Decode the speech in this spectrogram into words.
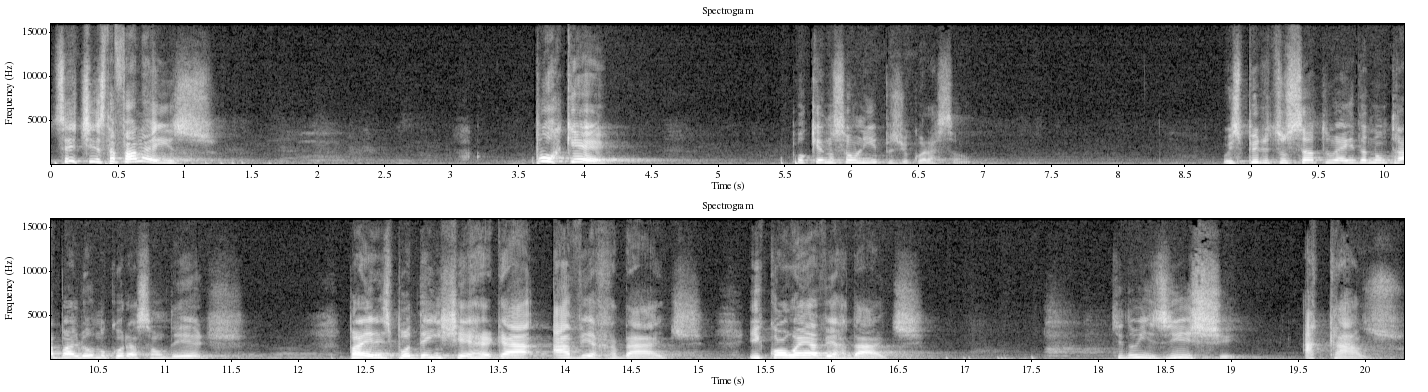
O cientista fala isso. Por quê? Porque não são limpos de coração. O Espírito Santo ainda não trabalhou no coração deles, para eles poderem enxergar a verdade. E qual é a verdade? Que não existe acaso.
